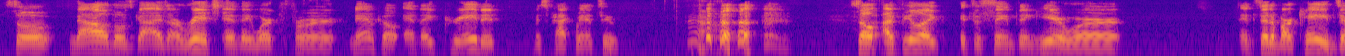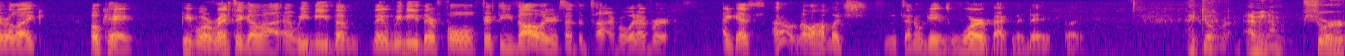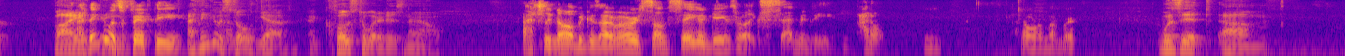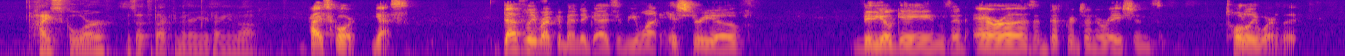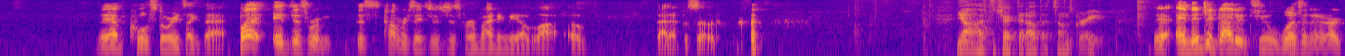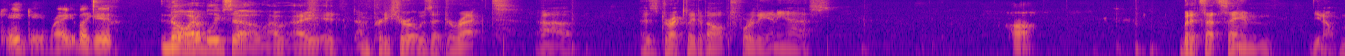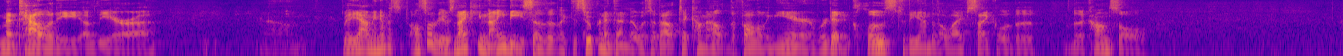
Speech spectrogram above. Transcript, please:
so now those guys are rich and they work for Namco, and they created Ms. Pac-Man 2. Oh. so I feel like it's the same thing here where instead of arcades, they were like, okay, people are renting a lot and we need them they we need their full fifty dollars at the time or whatever. I guess I don't know how much Nintendo games were back in the day, but I don't. I mean, I'm sure by. I think it was fifty. I think it was still yeah close to what it is now. Actually no, because I remember some Sega games were like seventy. I don't. I don't remember. Was it um, High Score? Is that the documentary you're talking about? High score, yes. Definitely recommend it, guys, if you want history of video games and eras and different generations. Totally worth it. They have cool stories like that. But it just rem- this conversation is just reminding me a lot of that episode. Yeah, I'll have to check that out. That sounds great. Yeah, and Ninja Gaiden 2 wasn't an arcade game, right? Like it No, I don't believe so. I, I it, I'm pretty sure it was a direct, uh, is directly developed for the NES. huh. But it's that same, you know, mentality of the era. Um, but yeah, I mean, it was also it was 1990, so that like the Super Nintendo was about to come out the following year. We're getting close to the end of the life cycle of the the console.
